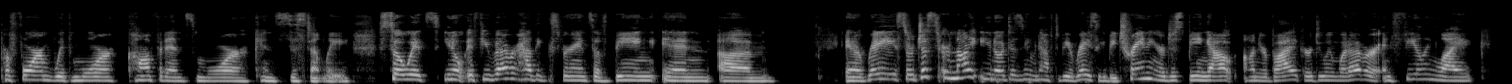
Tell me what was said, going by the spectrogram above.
perform with more confidence more consistently. So it's you know if you've ever had the experience of being in um, in a race or just or not you know it doesn't even have to be a race it could be training or just being out on your bike or doing whatever and feeling like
